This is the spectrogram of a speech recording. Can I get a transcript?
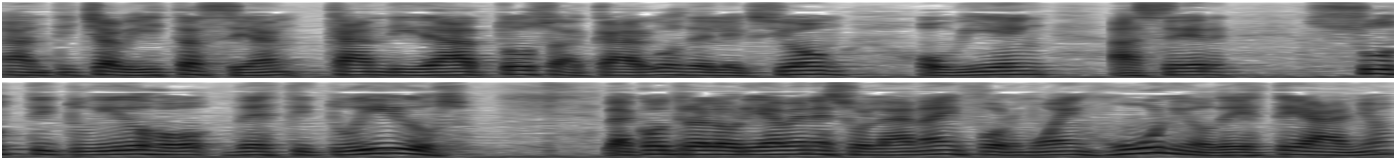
antichavistas sean candidatos a cargos de elección o bien a ser sustituidos o destituidos. La Contraloría venezolana informó en junio de este año,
